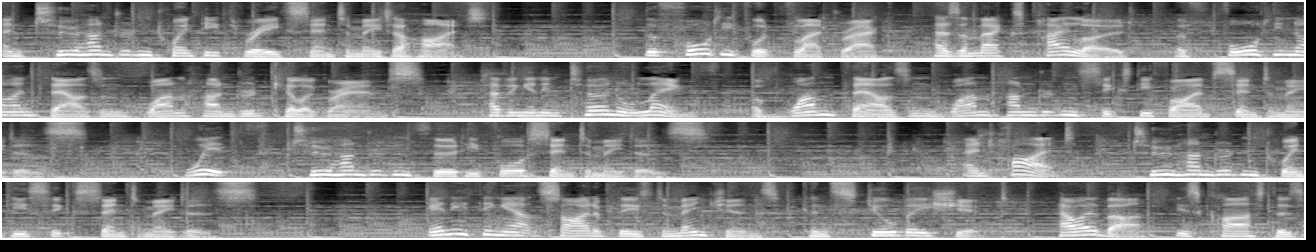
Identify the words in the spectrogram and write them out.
and 223 centimetre height. The 40 foot flat rack has a max payload of 49,100 kilograms, having an internal length of 1,165 centimetres width 234 centimetres, and height 226 centimetres. Anything outside of these dimensions can still be shipped, however is classed as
